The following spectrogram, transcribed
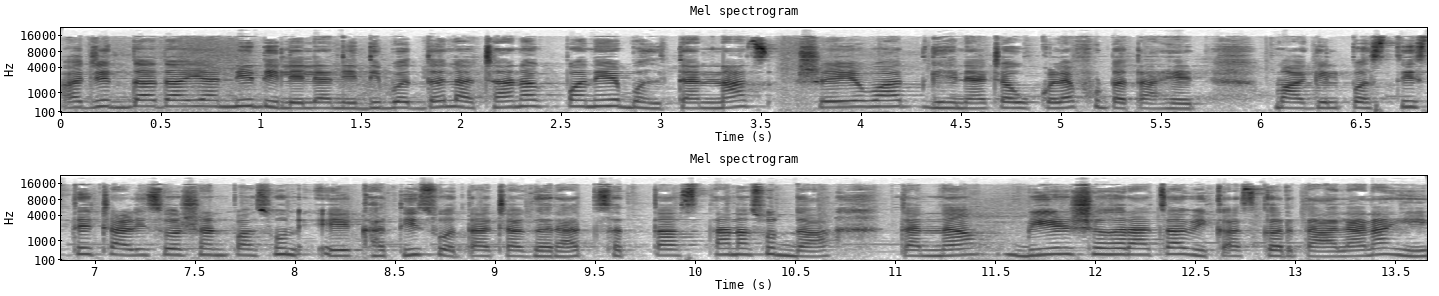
अजितदादा यांनी दिलेल्या निधीबद्दल अचानकपणे भलत्यांनाच श्रेयवाद घेण्याच्या उकळ्या फुटत आहेत. मागील पस्तीस ते चाळीस वर्षांपासून एक हाती स्वतःच्या घरात सत्ता असतानासुद्धा त्यांना बीड शहराचा विकास करता आला नाही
